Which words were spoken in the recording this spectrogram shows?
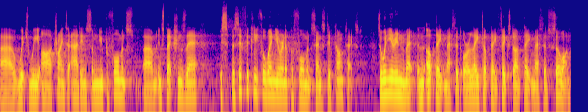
uh, which we are trying to add in some new performance um, inspections there, specifically for when you're in a performance-sensitive context. So when you're in an update method or a late update, fixed update method, so on,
